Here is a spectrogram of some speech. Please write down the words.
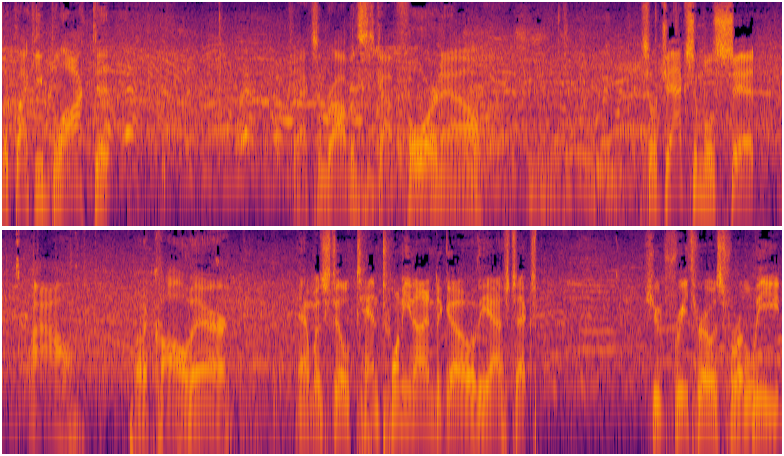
Looked like he blocked it. Jaxson Robinson's got four now. So Jaxson will sit. Wow. What a call there. And with still 10.29 to go, the Aztecs shoot free throws for a lead.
